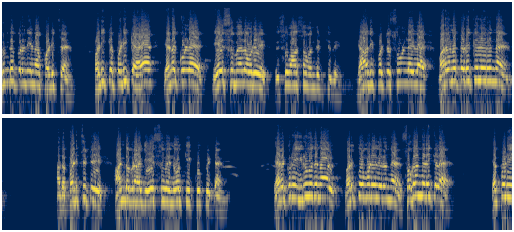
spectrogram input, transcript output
துண்டு பிரதியை நான் படிச்சேன். படிக்க படிக்க எனக்குள்ள இயேசு மேல ஒரு விசுவாசம் வந்துடுச்சுது. வியாதிப்பட்ட சூழ்நிலையில மரணப்படுக்கையில் இருந்தேன். அதை படிச்சுட்டு ஆண்டவராகி இயேசுவை நோக்கி கூப்பிட்டேன். ஏறக்குறைய இருபது நாள் மருத்துவமனையில் இருந்தேன். சுகம் கிடைக்கல. எப்படி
